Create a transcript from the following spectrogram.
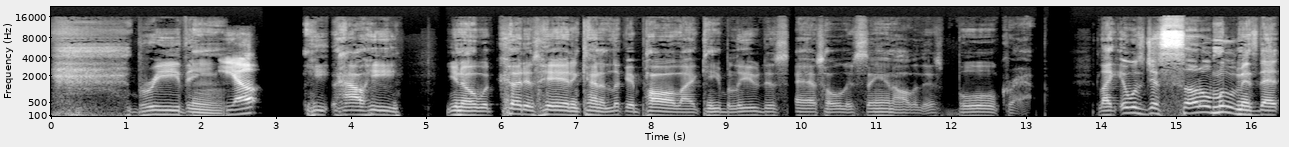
breathing. Yep. He how he, you know, would cut his head and kind of look at Paul like, "Can you believe this asshole is saying all of this bull crap?" Like it was just subtle movements that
